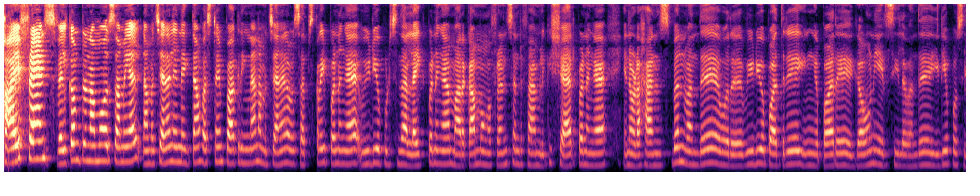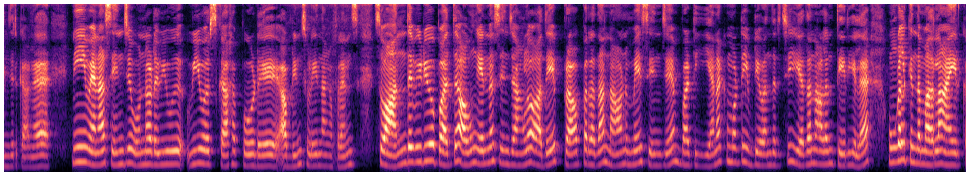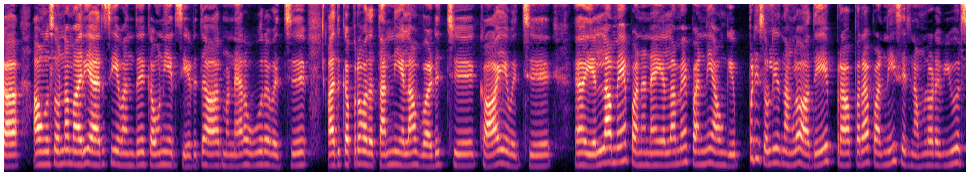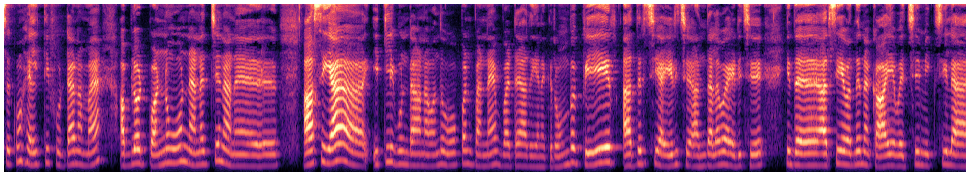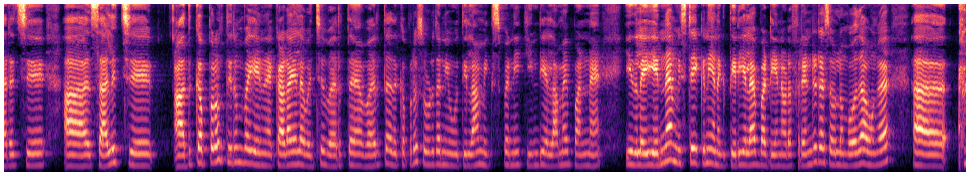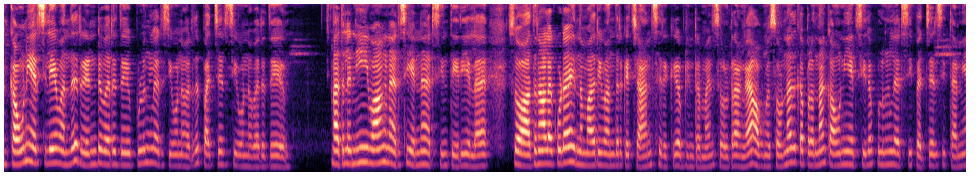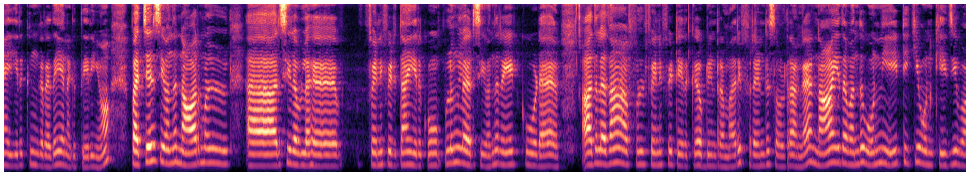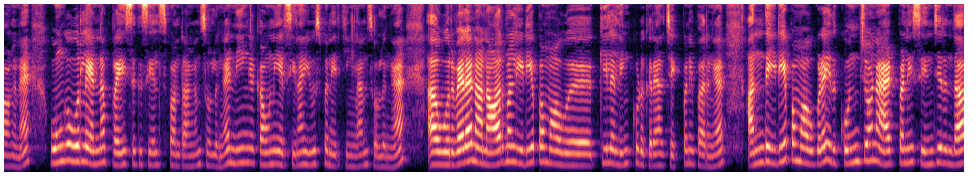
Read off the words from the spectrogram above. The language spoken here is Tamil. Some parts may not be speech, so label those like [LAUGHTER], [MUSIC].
ஹாய் ஃப்ரெண்ட்ஸ் வெல்கம் டு நம்ம ஒரு சமையல். நம்ம சேனல் இன்னைக்கு தான் ஃபஸ்ட் டைம் பார்க்குறீங்கன்னா நம்ம சேனலை சப்ஸ்கிரைப் பண்ணுங்கள் வீடியோ பிடிச்சிருந்தா லைக் பண்ணுங்கள் மறக்காமல் உங்கள் ஃப்ரெண்ட்ஸ் அண்ட் ஃபேமிலிக்கு ஷேர் பண்ணுங்கள் என்னோட ஹஸ்பண்ட் வந்து ஒரு வீடியோ பார்த்துட்டு இங்கே பாரு கவுனி அரிசியில் வந்து இடியப்பம் செஞ்சுருக்காங்க. நீ வேணால் செஞ்சு உன்னோட வியூ வியூவர்ஸ்க்காக போடு அப்படின்னு சொல்லியிருந்தாங்க ஃப்ரெண்ட்ஸ் ஸோ அந்த வீடியோ பார்த்து அவங்க என்ன செஞ்சாங்களோ அதே ப்ராப்பராக தான் நானுமே செஞ்சேன். பட் எனக்கு மட்டும் இப்படி வந்துருச்சு. எதனாலன்னு தெரியல. உங்களுக்கு இந்த மாதிரிலாம் ஆயிருக்கா? அவங்க சொன்ன மாதிரி அரிசியை வந்து கவுனி அரிசி எடுத்து ஆறு மணி நேரம் ஊற வச்சு அதுக்கப்புறம் அதை தண்ணியெல்லாம் வடித்து காய வச்சு எல்லாமே பண்ணினேன். எல்லாமே பண்ணி அவங்க எப்படி சொல்லியிருந்தாங்களோ அதே ப்ராப்பராக பண்ணி சரி நம்மளோட வியூவர்ஸுக்கும் ஹெல்த்தி ஃபுட்டாக நம்ம அப்லோட் பண்ணுவோம்னு நினச்சி நான் ஆசையாக இட்லி குண்டானை வந்து ஓப்பன் பண்ணேன். பட் அது எனக்கு ரொம்ப பேர் அதிர்ச்சி ஆயிடுச்சு. அந்த அளவு ஆயிடுச்சு. இந்த அரிசியை வந்து நான் காய வச்சு மிக்சியில் அரைச்சி சலிச்சு அதுக்கப்புறம் திரும்ப என்னை கடாயில் வச்சு வறுத்தேன். வறுத்து அதுக்கப்புறம் சுடு தண்ணி ஊற்றிலாம் மிக்ஸ் பண்ணி கிண்டி எல்லாமே பண்ணேன். இதில் என்ன மிஸ்டேக்குன்னு எனக்கு தெரியலை. பட் என்னோடய ஃப்ரெண்டுகிட்ட சொல்லும்போது அவங்க கவுனி அரிசிலே வந்து ரெண்டு வருது புழுங்கல் அரிசி ஒன்று வருது பச்சரிசி ஒன்று வருது. அதில் நீ வாங்கின அரிசி என்ன அரிசின்னு தெரியலை. ஸோ அதனால் கூட இந்த மாதிரி வந்திருக்க சான்ஸ் இருக்குது அப்படின்ற மாதிரி சொல்கிறாங்க அவங்க சொன்னதுக்கப்புறம் தான் கவுனி அரிசியில் புழுங்கல் அரிசி பச்சரிசி தனியாக இருக்குங்கிறதே எனக்கு தெரியும். பச்சரிசி வந்து நார்மல் அரிசியில் உள்ள பெனிஃபிட் தான் இருக்கும். புழுங்கல் அரிசி வந்து ரேட் கூட. அதில் தான் ஃபுல் பெனிஃபிட் இருக்குது அப்படின்ற மாதிரி ஃப்ரெண்டு சொல்கிறாங்க நான் இதை வந்து ஒன் எயிட்டிக்கு ஒன் கேஜி வாங்கினேன். உங்கள் ஊரில் என்ன ப்ரைஸுக்கு சேல்ஸ் பண்ணுறாங்கன்னு சொல்லுங்கள் நீங்கள் கவுனி அரிசிலாம் யூஸ் பண்ணியிருக்கீங்களான்னு சொல்லுங்கள் ஒருவேளை நான் நார்மல் இடியப்ப மாவு கீழே லிங்க் கொடுக்குறேன். அதை செக் பண்ணி பாருங்கள் அந்த இடியப்ப மாவு கூட இது கொஞ்சோன்னு ஆட் பண்ணி செஞ்சுருந்தா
